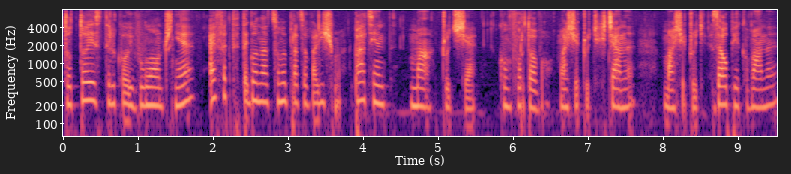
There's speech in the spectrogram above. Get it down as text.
to to jest tylko i wyłącznie efekt tego, na co my pracowaliśmy. Pacjent ma czuć się komfortowo, ma się czuć chciany, ma się czuć zaopiekowany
